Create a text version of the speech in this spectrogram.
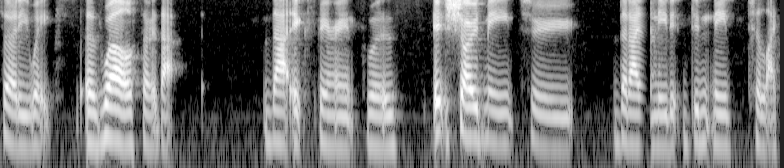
30 weeks as well. So that that experience was it showed me to that i needed didn't need to like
